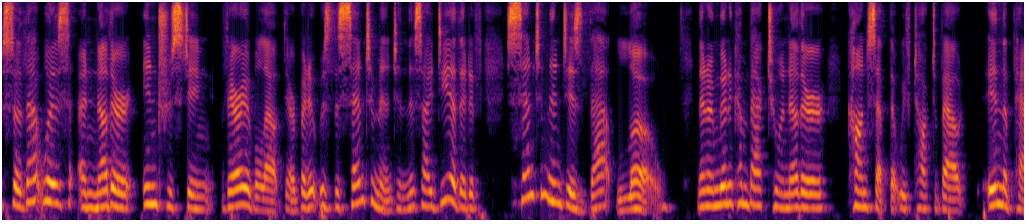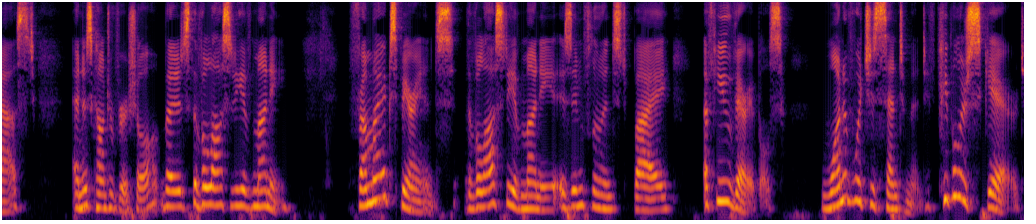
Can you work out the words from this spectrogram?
So that was another interesting variable out there. But it was the sentiment and this idea that if sentiment is that low, then I'm going to come back to another concept that we've talked about in the past and is controversial, but it's the velocity of money. From my experience, the velocity of money is influenced by a few variables, one of which is sentiment. If people are scared,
